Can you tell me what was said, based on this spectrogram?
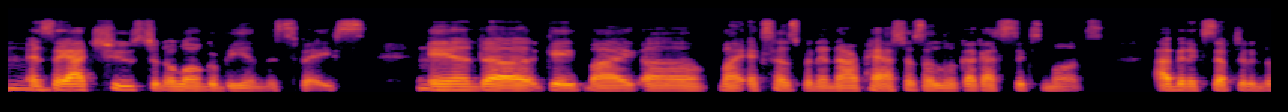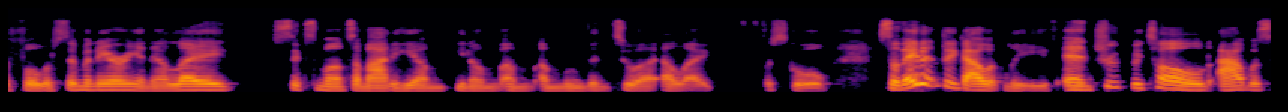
mm. and say I choose to no longer be in this space. Mm. And uh, gave my uh, my ex husband and our pastors a look. I got six months. I've been accepted into Fuller Seminary in LA. Six months, I'm out of here. I'm, you know, I'm, I'm moving to uh, LA for school. So they didn't think I would leave. And truth be told, I was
